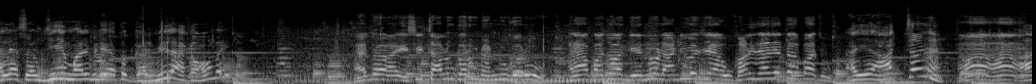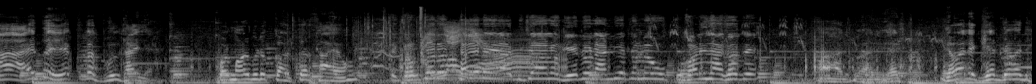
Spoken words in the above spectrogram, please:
અલ્યા સમજી મારી બેટી આ તો ગરમી લાગે હો ભાઈ. હા તો આ એસી ચાલુ કરું ઠંડુ કરું. અને આ પાછો આ ગેરનો દાંડીઓ છે આ ઉખાડી ના દેતા પાછું. આ એ આજ છે ને? હા હા. હા એ તો એક વખત ભૂલ થાય છે. પણ મારું બેટું કળતર થાય હું. કળતર જ થાય ને યાર બિચારાનો ગેરનો દાંડીઓ તમે ઉખાડી નાખ્યો છે. હા જવા દે ઘેર જવા દે.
